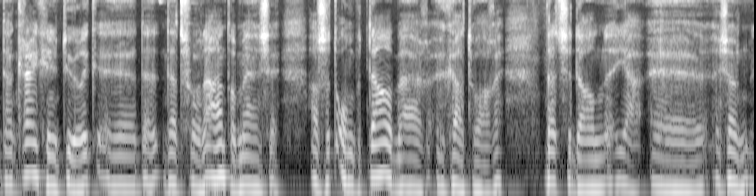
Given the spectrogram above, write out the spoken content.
dan krijg je natuurlijk dat, dat voor een aantal mensen, als het onbetaalbaar gaat worden, dat ze dan ja, zo'n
